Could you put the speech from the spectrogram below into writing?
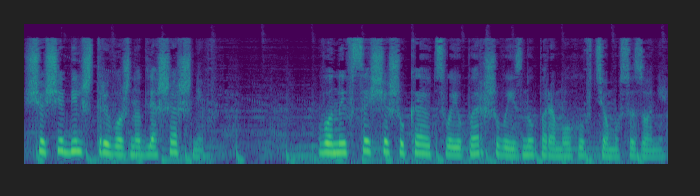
Що ще більш тривожно для шершнів? Вони все ще шукають свою першу виїзну перемогу в цьому сезоні.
